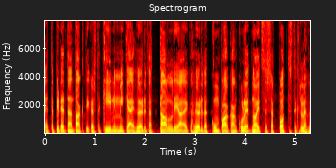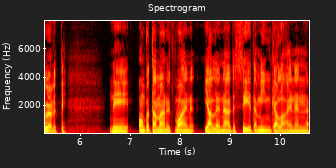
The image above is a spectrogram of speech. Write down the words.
että pidetään taktiikasta kiinni, mikä ei hyödytä tallia eikä hyödytä kumpaakaan kuljet. No itse asiassa Bottasta kyllä hyödytti. Niin onko tämä nyt vain jälleen näyte siitä, minkälainen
